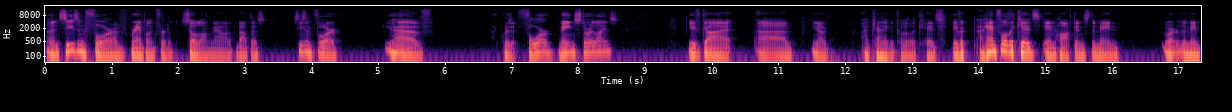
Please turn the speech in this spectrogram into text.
And then season four, I'm rambling for so long now about this. Season four, you have what is it? Four main storylines. You've got, uh, you know, I'm trying to think of a couple of the kids. You have a, a handful of the kids in Hawkins, the main, or the main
